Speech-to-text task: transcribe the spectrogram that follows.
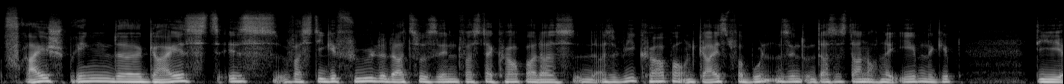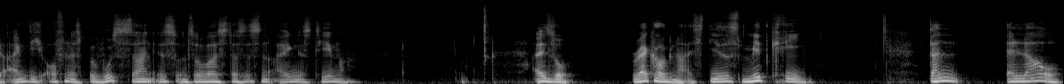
freispringende Geist ist, was die Gefühle dazu sind, was der Körper das, also wie Körper und Geist verbunden sind und dass es da noch eine Ebene gibt, die eigentlich offenes Bewusstsein ist und sowas, das ist ein eigenes Thema. Also, recognize, dieses Mitkriegen. Dann allow,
